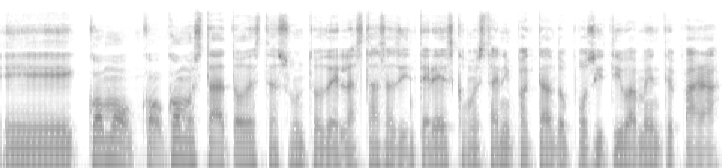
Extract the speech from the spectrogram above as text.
eh, ¿cómo, cómo, está todo este asunto de las tasas de interés, cómo están impactando positivamente para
